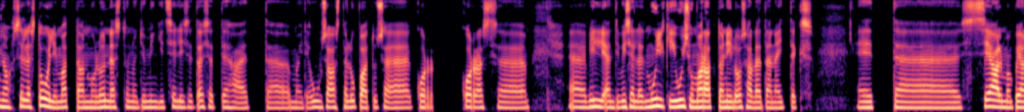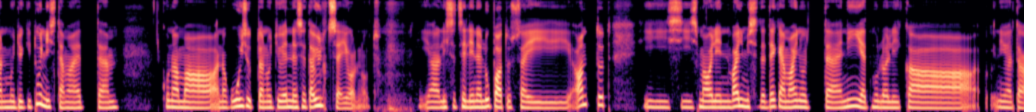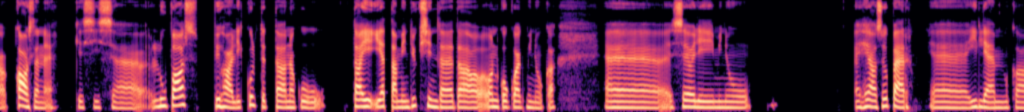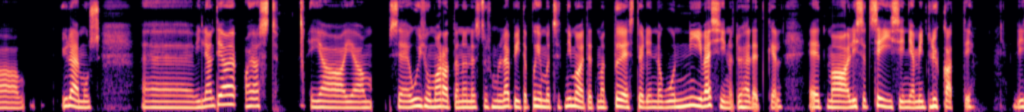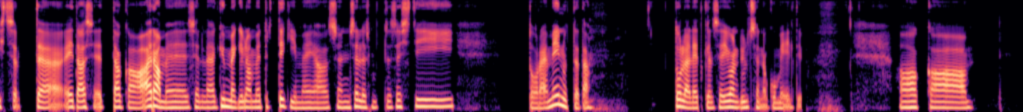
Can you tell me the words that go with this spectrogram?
noh, sellest hoolimata on mul õnnestunud ju mingid sellised asjad teha, et äh, ma ei tea, uusaasta lubaduse kor-, korras äh, äh, Viljandi või sellel Mulgi uisumaratonil osaleda näiteks. et äh, seal ma pean muidugi tunnistama, et kuna ma nagu uisutanud ju enne seda üldse ei olnud ja lihtsalt selline lubadus sai antud, siis ma olin valmis seda tegema ainult nii, et mul oli ka nii-öelda kaaslane, kes siis lubas pühalikult, et ta nagu, ta ei jäta mind üksinda ja ta on kogu aeg minuga. See oli minu hea sõber, hiljem ka ülemus Viljandi ajast ja, ja see uisumaraton õnnestus mul läbida põhimõtteliselt niimoodi, et ma tõesti olin nagu nii väsinud ühel hetkel, et ma lihtsalt seisin ja mind lükati lihtsalt edasi, et aga ära me selle kümme kilomeetrit tegime ja see on selles mõttes hästi tore meenutada. tollel hetkel see ei olnud üldse nagu meeldiv. aga,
